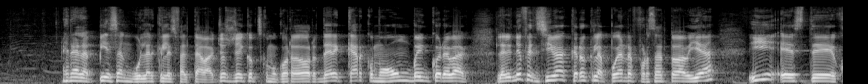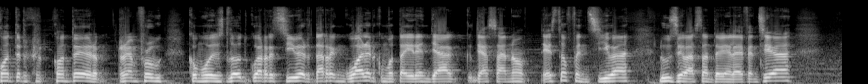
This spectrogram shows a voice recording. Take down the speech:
era la pieza angular que les faltaba. Josh Jacobs como corredor, Derek Carr como un buen coreback. La línea ofensiva creo que la pueden reforzar todavía. Y este Hunter, Hunter Renfrew como slot wide receiver, Darren Waller como Tyren ya, ya sano. Esta ofensiva luce bastante bien. La defensiva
